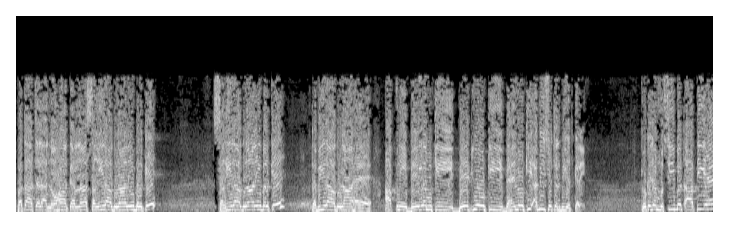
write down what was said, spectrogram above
پتا چلا نوحا کرنا صغیرہ گناہ نہیں بلکہ صغیرہ گناہ نہیں بلکہ کبیرہ گناہ ہے۔ اپنی بیگم کی، بیٹیوں کی، بہنوں کی ابھی سے تربیت کریں۔ کیونکہ جب مصیبت آتی ہے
